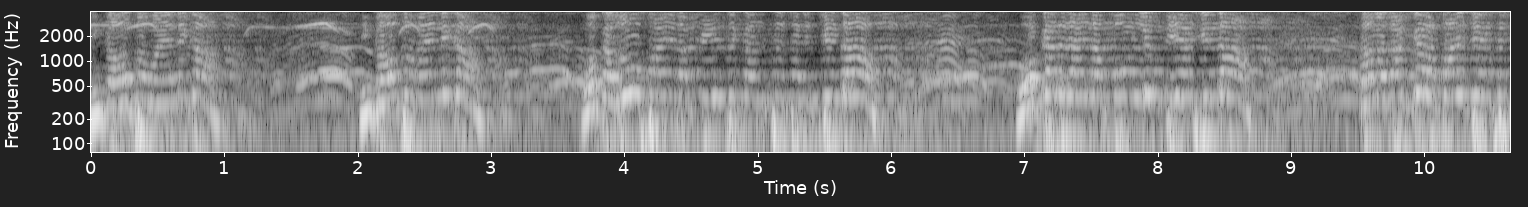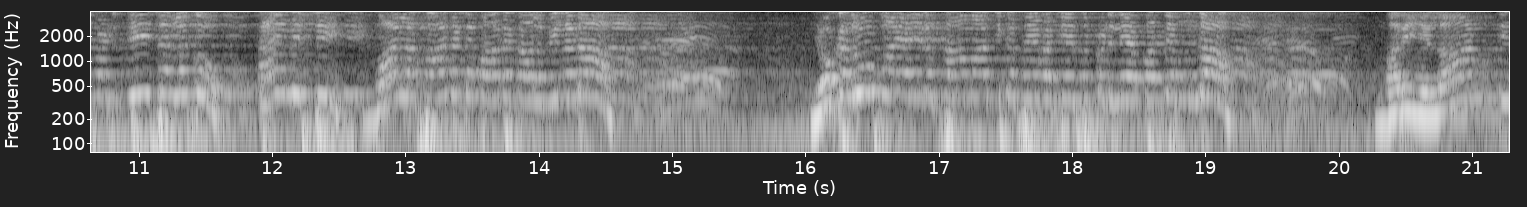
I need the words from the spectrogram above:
ఇంకా అవసరం ఎన్నిక? ఇంకా అవసరం ఎన్నిక ఒక రూపాయల ఫీజు కన్సెషన్ ఇచ్చిందా ఒకరిదైనా ఫోన్ లిఫ్ట్ చేసిందా తన దగ్గర పనిచేసేటువంటి టీచర్లకు టైం ఇచ్చి వాళ్ళ సాధక బాధకాలు వినడా ఒక రూపాయి అయిన సామాజిక సేవ చేసేటువంటి నేపథ్యం ఉందా? మరి ఎలాంటి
